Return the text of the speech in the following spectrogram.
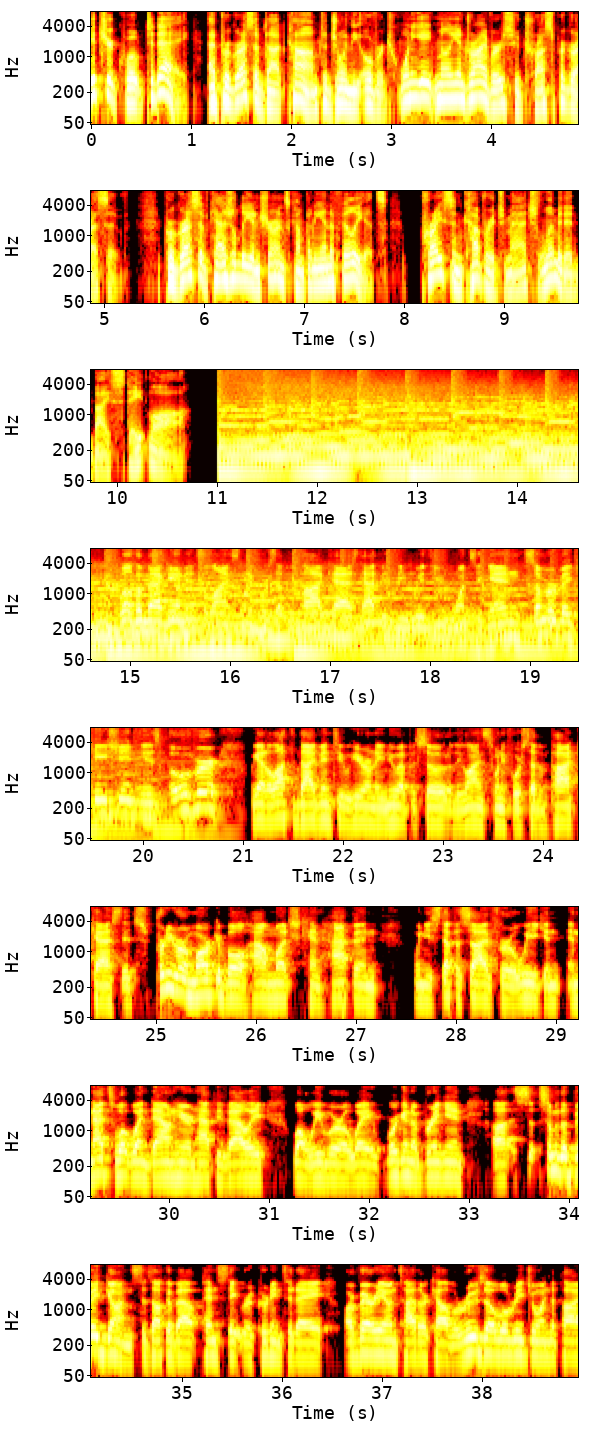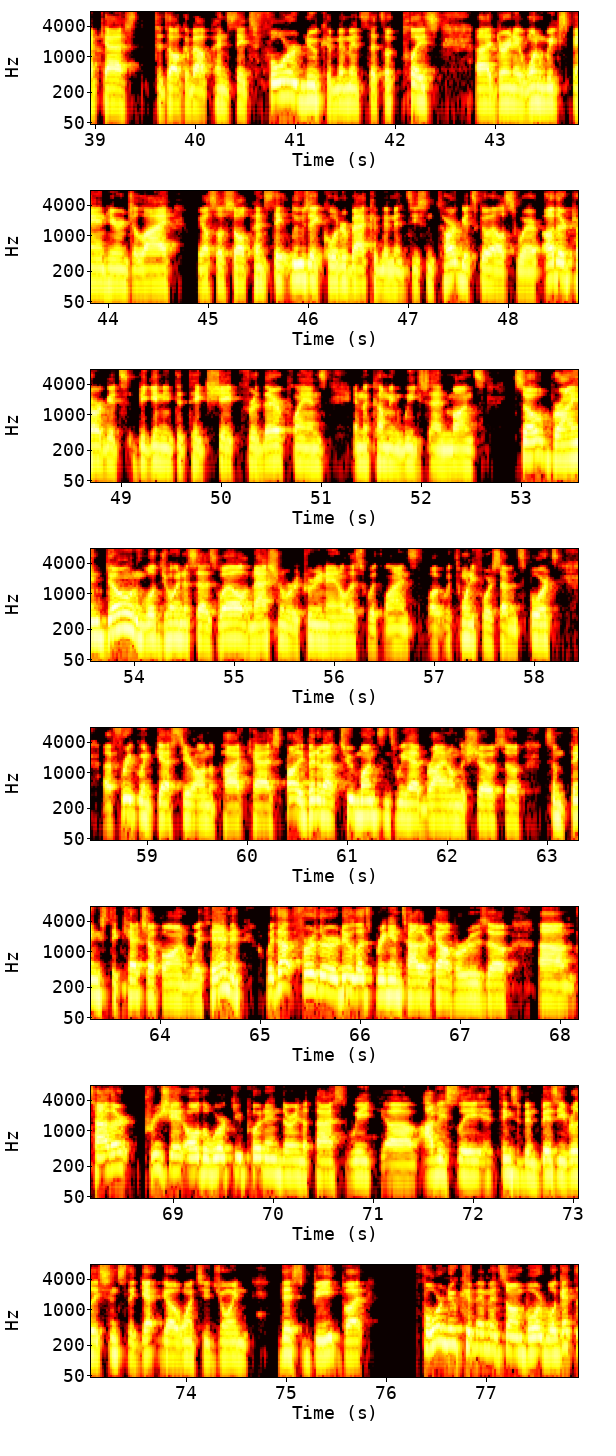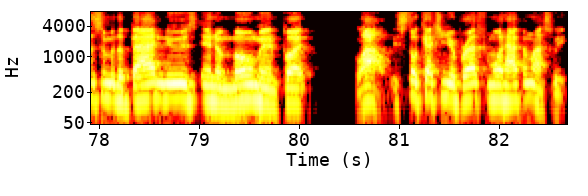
Get your quote today at progressive.com to join the over 28 million drivers who trust Progressive. Progressive Casualty Insurance Company and Affiliates. Price and coverage match limited by state law. Welcome back in. It's the Lions 24 7 podcast. Happy to be with you once again. Summer vacation is over. We got a lot to dive into here on a new episode of the Lions 24 7 podcast. It's pretty remarkable how much can happen when you step aside for a week. And, and that's what went down here in Happy Valley while we were away. We're going to bring in uh, s- some of the big guns to talk about Penn State recruiting today. Our very own Tyler Calvaruso will rejoin the podcast to talk about Penn State's four new commitments that took place uh, during a one week span here in July. We also saw Penn State lose a quarterback commitment, see some targets go elsewhere, other targets beginning to take shape for their plans in the coming weeks and months. So Brian Dohn will join us as well, national recruiting analyst with Lions with 24/7 Sports, a frequent guest here on the podcast. Probably been about 2 months since we had Brian on the show, so some things to catch up on with him. And without further ado, let's bring in Tyler Calvaruso. Um, Tyler, appreciate all the work you put in during the past week. Uh, obviously, things have been busy really since the get-go once you joined this beat, but four new commitments on board. We'll get to some of the bad news in a moment, but wow, you're still catching your breath from what happened last week.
